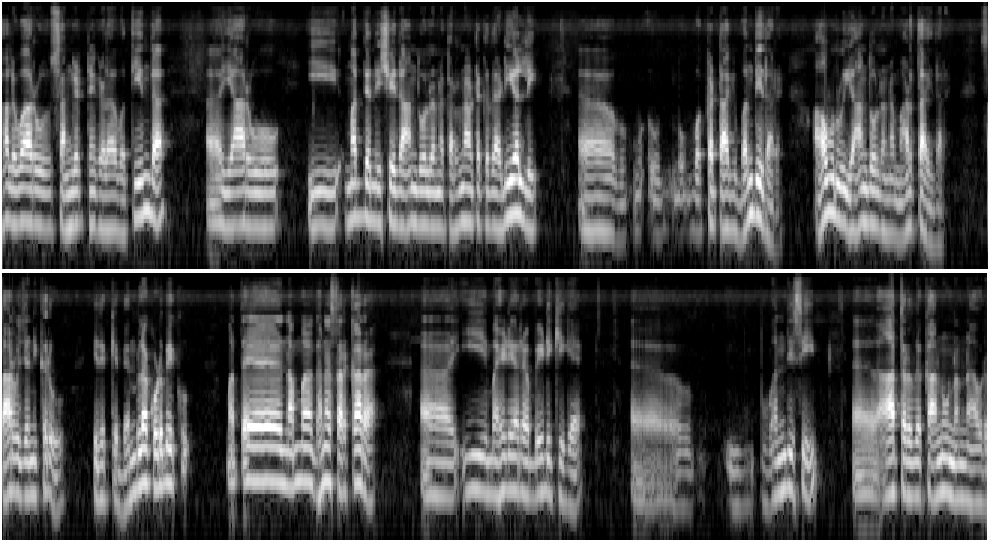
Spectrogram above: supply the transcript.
ಹಲವಾರು ಸಂಘಟನೆಗಳ ವತಿಯಿಂದ ಯಾರು ಈ ಮದ್ಯ ನಿಷೇಧ ಆಂದೋಲನ ಕರ್ನಾಟಕದ ಅಡಿಯಲ್ಲಿ ಒಕ್ಕಟ್ಟಾಗಿ ಬಂದಿದ್ದಾರೆ, ಅವರು ಈ ಆಂದೋಲನ ಮಾಡ್ತಾ ಇದ್ದಾರೆ. ಸಾರ್ವಜನಿಕರು ಇದಕ್ಕೆ ಬೆಂಬಲ ಕೊಡಬೇಕು. ಮತ್ತು ನಮ್ಮ ಘನ ಸರ್ಕಾರ ಈ ಮಹಿಳೆಯರ ಬೇಡಿಕೆಗೆ ವಂದಿಸಿ ಆ ಥರದ ಕಾನೂನನ್ನು ಅವರ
